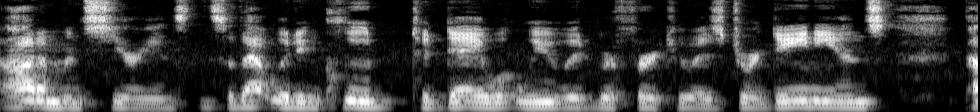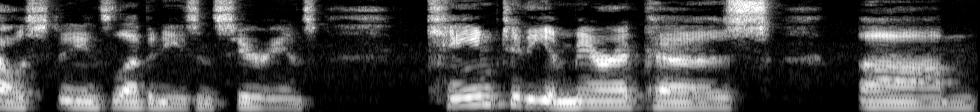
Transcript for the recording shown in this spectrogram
Ottoman Syrians. so that would include today what we would refer to as Jordanians, Palestinians, Lebanese, and Syrians, came to the Americas um,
